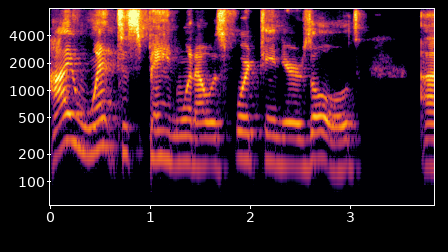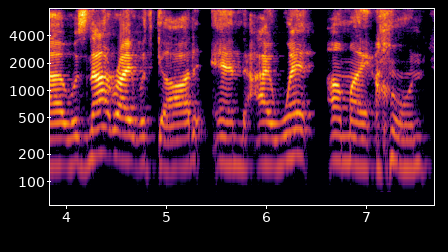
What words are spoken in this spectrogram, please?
I went to Spain when I was 14 years old. I was not right with God, and I went on my own.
